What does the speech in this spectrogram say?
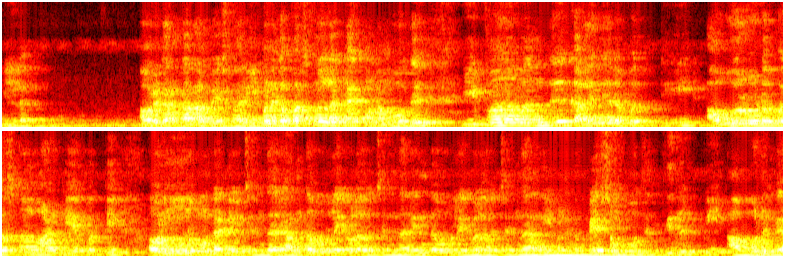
இல்லை. அவர் கரெக்டாக தான் பேசினார். இவனுக்கு பர்சனல் அட்டாக் பண்ணும்போது இவன் வந்து கலைஞரை பற்றி அவரோட பர்சனல் வாழ்க்கையை பற்றி அவர் மூணு கொண்டாடி வச்சுருந்தார். அந்த ஊரில் இவ்வளோ வச்சுருந்தார் இந்த ஊரில் இவ்வளோ வச்சிருந்தாரு இவனுங்க பேசும்போது திருப்பி அவனுங்க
